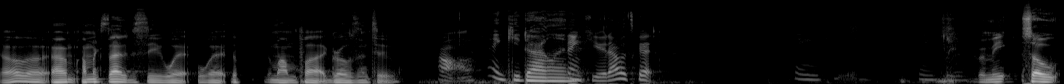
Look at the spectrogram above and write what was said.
y'all uh, I'm, I'm excited to see what what the, the mama pod grows into Oh, Thank you, darling. thank you. That was good. Thank you. Thank you. For me, so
